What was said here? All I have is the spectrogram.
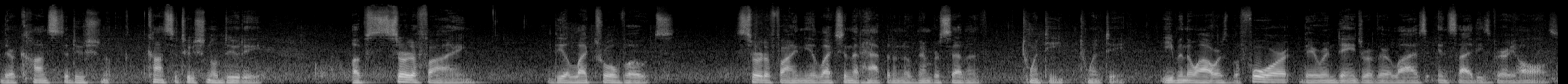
their constitutional constitutional duty of certifying the electoral votes certifying the election that happened on November 7th 2020 even though hours before they were in danger of their lives inside these very halls.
